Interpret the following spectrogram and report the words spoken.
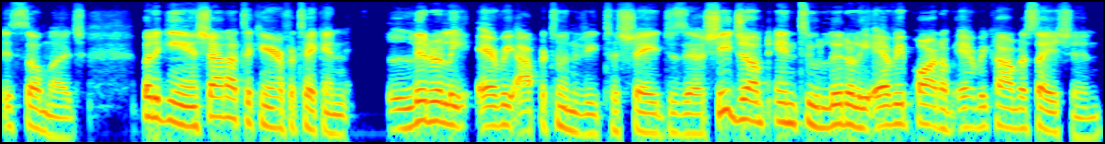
It's so much. But again, shout out to Karen for taking literally every opportunity to shade Gizelle. She jumped into literally every part of every conversation.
